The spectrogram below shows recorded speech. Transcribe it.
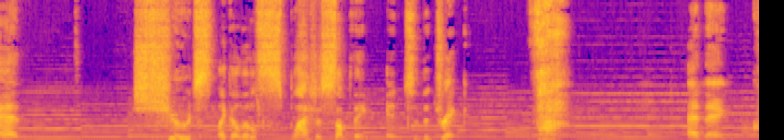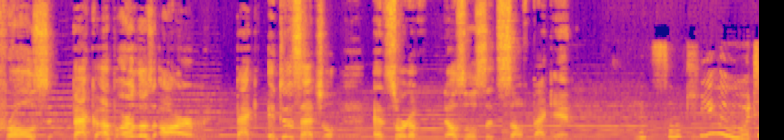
and shoots like a little splash of something into the drink. and then crawls back up Arlo's arm, back into the satchel, and sort of nuzzles itself back in. It's so cute.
